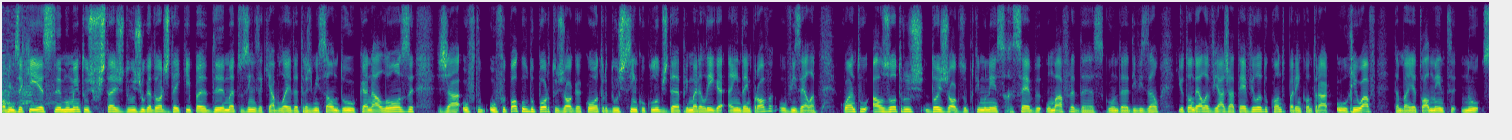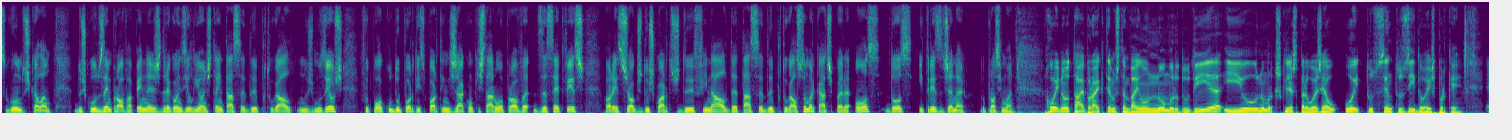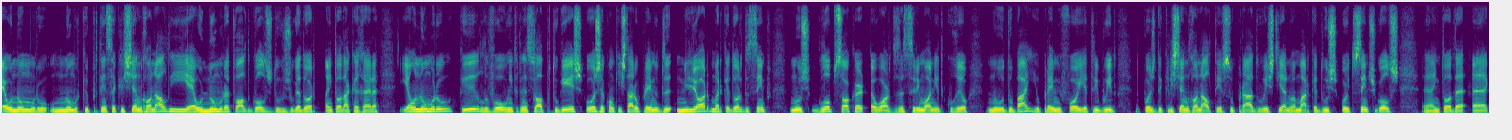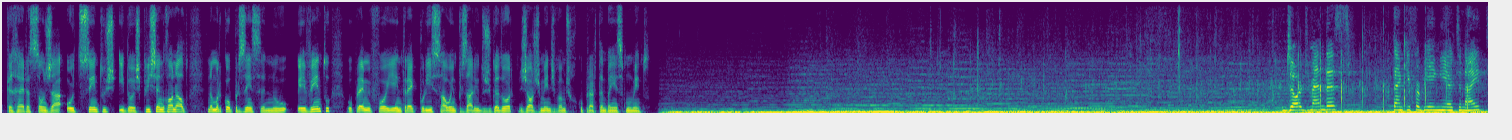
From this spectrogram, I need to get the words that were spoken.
Ouvimos aqui esse momento, os festejos dos jogadores da equipa de Matosinhos, aqui à boleia da transmissão do Canal 11. Já o Fut- o Futebol Clube do Porto joga com outro dos cinco clubes da Primeira Liga ainda em prova, o Vizela. Quanto aos outros dois jogos, o Portimonense recebe o Mafra, da segunda Divisão, e o Tondela viaja até Vila do Conde para encontrar o Rio Ave, também atualmente no segundo escalão. Dos clubes em prova, apenas Dragões e Leões têm taça de Portugal nos museus. Futebol Clube do Porto e Sporting já conquistaram a prova 17 vezes. Ora, esses jogos dos quartos de final da Taça de Portugal estão marcados para 11, 12 e 13 de janeiro do próximo ano. Rui, no tie break temos também um número do dia e o número que escolheste para hoje é o 802. Porquê? É o número, um número que pertence a Cristiano Ronaldo e é o número atual de golos do jogador em toda a carreira e é um número que levou o internacional português hoje a conquistar o prémio de melhor marcador de sempre nos Globe Soccer Awards. A cerimónia decorreu no Dubai e o prémio foi atribuído depois de Cristiano Ronaldo ter superado este ano a marca dos 800 golos eh, em toda a carreira, são já 802. Cristiano Ronaldo não marcou presença no evento, o prémio foi entregue por isso ao empresário do jogador, Jorge Mendes. Vamos recuperar também esse momento. George Mendes, thank you for being here tonight.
